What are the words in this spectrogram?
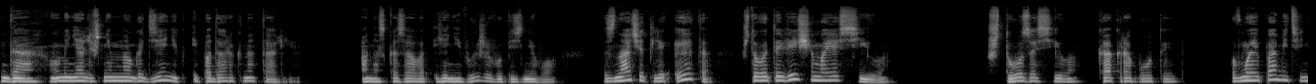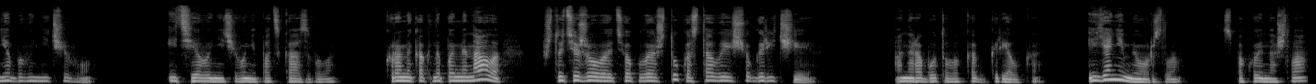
Да, у меня лишь немного денег и подарок Наталье. Она сказала, я не выживу без него. Значит ли это, что в этой вещи моя сила? Что за сила? Как работает? В моей памяти не было ничего. И тело ничего не подсказывало, кроме как напоминало, что тяжелая теплая штука стала еще горячее. Она работала как грелка, и я не мерзла, спокойно шла,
